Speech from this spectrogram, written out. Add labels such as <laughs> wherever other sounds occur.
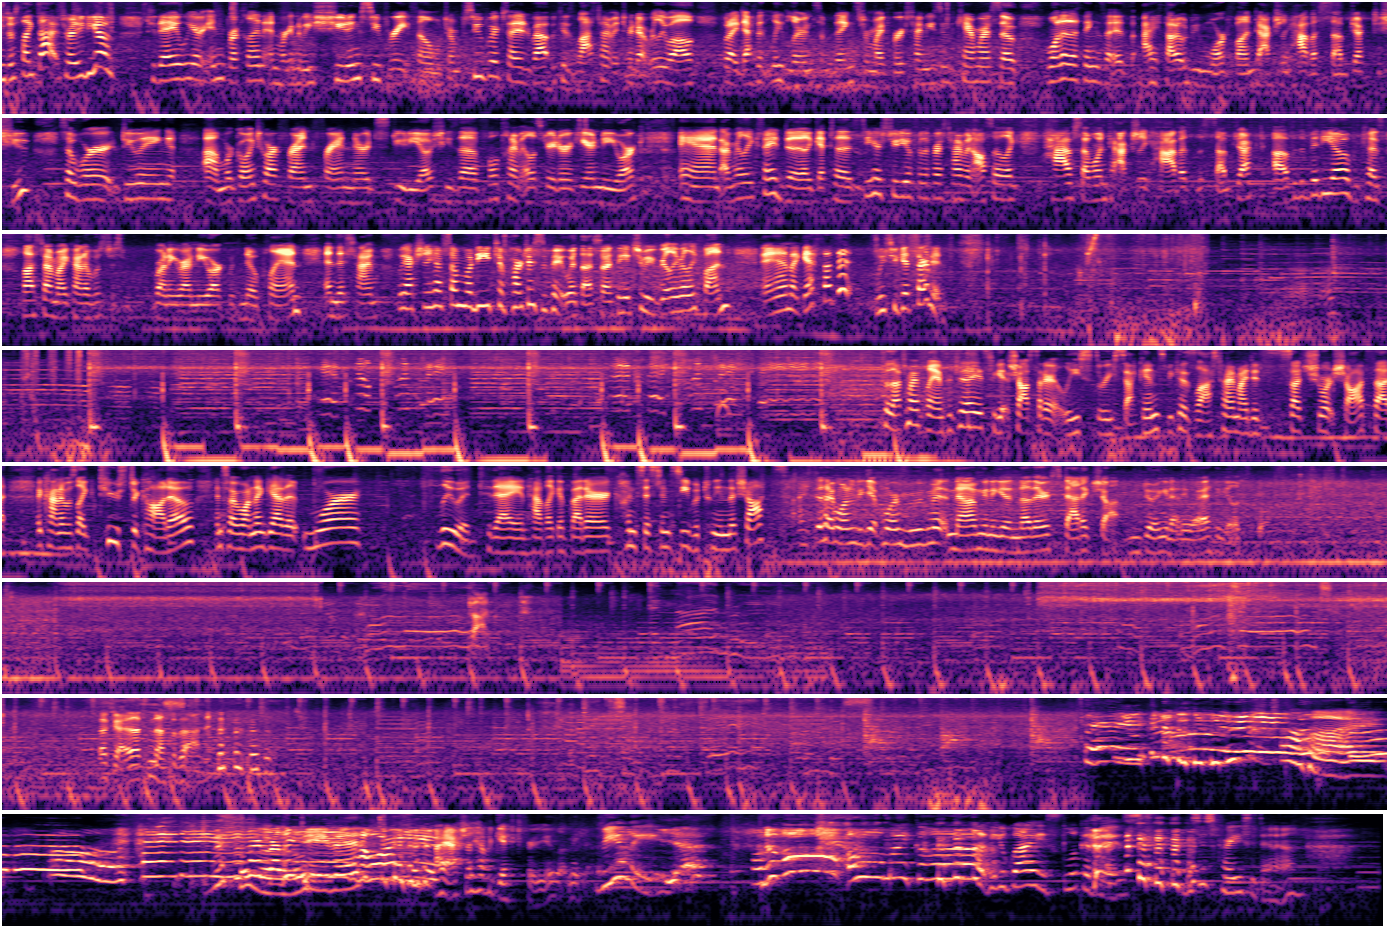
And just like that, it's ready to go. Today we are in Brooklyn and we're gonna be shooting Super 8 film, which I'm super excited about because last time it turned out really well, but I definitely learned some things from my first time using the camera. So one of the things that is, I thought it would be more fun to actually have a subject to shoot. So we're doing, um, we're going to our friend Frannerd Studio. She's a full-time illustrator here in New York. And I'm really excited to get to see her studio for the first time and also like have someone to actually have as the subject of the video because last time I kind of was just running around New York with no plan and this time we actually have somebody to participate with us so I think it should be really really fun and I guess that's it we should get started So that's my plan for today is to get shots that are at least three seconds because last time I did such short shots that it kind of was like too staccato. And so I want to get it more fluid today and have like a better consistency between the shots. I said I wanted to get more movement and now I'm gonna get another static shot. I'm doing it anyway, I think it looks cool. Got it. Okay, that's enough of that. <laughs> have a gift for you. Let me get it. Really? Yes. Oh no! <gasps> Oh my god! You guys, look at this. This is crazy, Dana.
